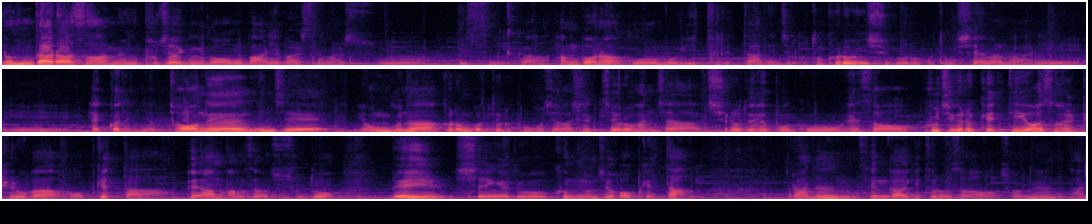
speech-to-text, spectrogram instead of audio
연달아서 하면 부작용이 너무 많이 발생할 수 있으니까 한 번 하고 뭐 이틀 있다든지 보통 그런 식으로 보통 시행을 많이 예, 했거든요. 저는 이제 연구나 그런 것들을 보고 제가 실제로 환자 치료도 해보고 해서 굳이 그렇게 띄어서 할 필요가 없겠다. 폐암 방사선 수술도 매일 시행해도 큰 문제가 없겠다. 라는 생각이 들어서 저는 한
